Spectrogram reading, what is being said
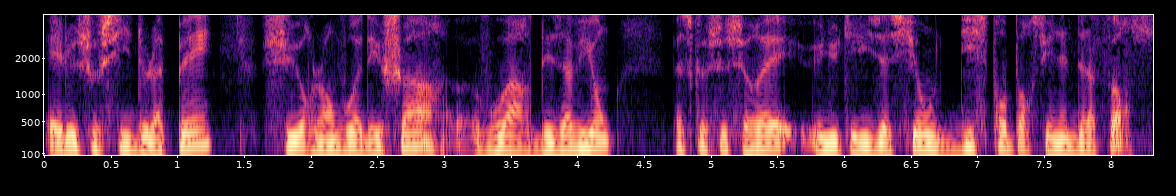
et le souci de la paix sur l'envoi des chars, voire des avions, parce que ce serait une utilisation disproportionnée de la force.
